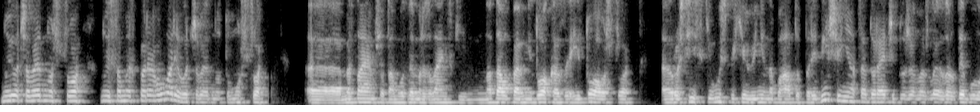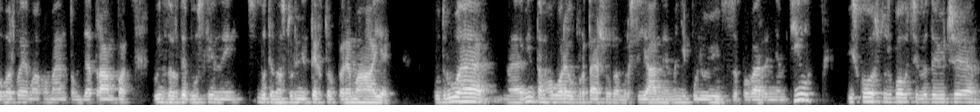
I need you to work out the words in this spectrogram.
Ну і очевидно, що ну і самих переговорів, очевидно, тому що е, ми знаємо, що там Володимир Зеленський надав певні докази і того, що російські успіхи у війні набагато перебільшені. А це, до речі, дуже важливо, завжди було важливим аргументом для Трампа. Він завжди був схильний бути на стороні тих, хто перемагає. По-друге, е, він там говорив про те, що там росіяни маніпулюють з поверненням тіл військовослужбовців, видаючи е,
